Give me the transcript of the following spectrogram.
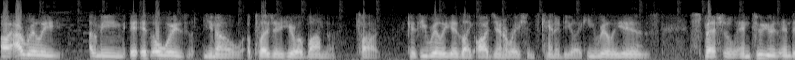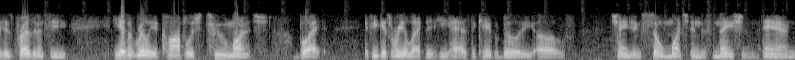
Uh, I really, I mean, it, it's always, you know, a pleasure to hear Obama talk because he really is like our generation's Kennedy. Like he really is special. And two years into his presidency, he hasn't really accomplished too much. But if he gets reelected, he has the capability of changing so much in this nation. And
